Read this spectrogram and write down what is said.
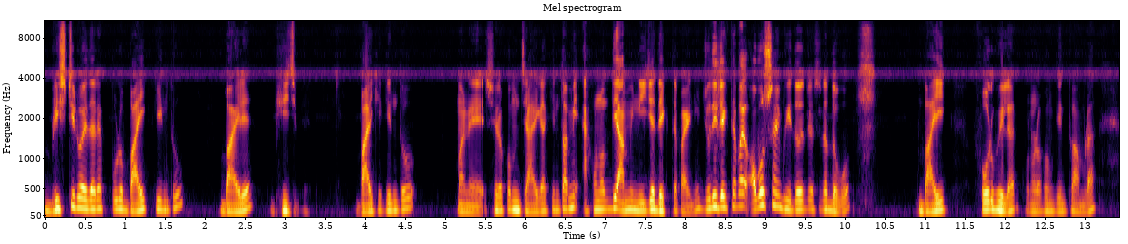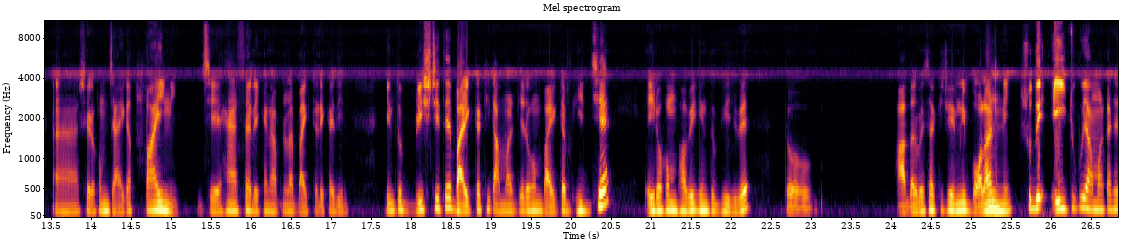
বৃষ্টির ওয়েদারে পুরো বাইক কিন্তু বাইরে ভিজবে। বাইকে কিন্তু মানে সেরকম জায়গা কিন্তু আমি এখন অবধি আমি নিজে দেখতে পাইনি। যদি দেখতে পাই, অবশ্যই আমি ভিডিওতে সেটা দেবো। বাইক ফোর হুইলার কোনো রকম কিন্তু আমরা সেরকম জায়গা পাইনি যে হ্যাঁ স্যার এখানে আপনারা বাইকটা রেখে দিন। কিন্তু বৃষ্টিতে বাইকটা ঠিক আমার যেরকম বাইকটা ভিজছে এইরকমভাবেই কিন্তু ভিজবে। তো আদারওয়াইজ আর কিছু এমনি বলার নেই। শুধু এইটুকুই আমার কাছে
